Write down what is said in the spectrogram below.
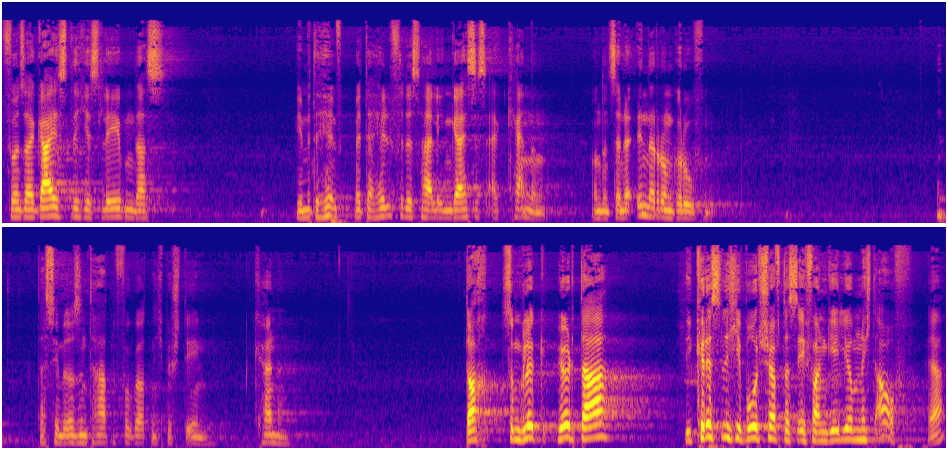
für unser geistliches Leben, dass wir mit der, Hilfe, mit der Hilfe des Heiligen Geistes erkennen und uns in Erinnerung rufen, dass wir mit unseren Taten vor Gott nicht bestehen können. Doch zum Glück hört da die christliche Botschaft, das Evangelium nicht auf. Ja?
